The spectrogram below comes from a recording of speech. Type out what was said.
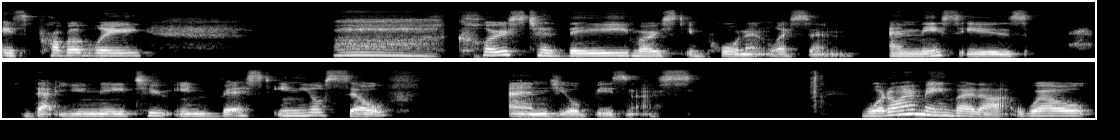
is probably oh, close to the most important lesson. And this is that you need to invest in yourself and your business. What do I mean by that? Well,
